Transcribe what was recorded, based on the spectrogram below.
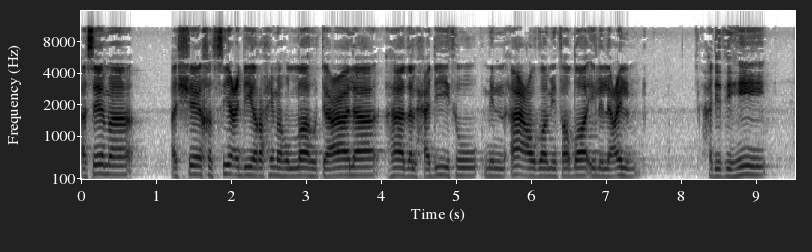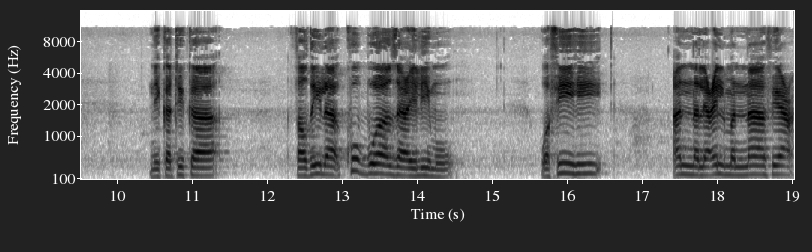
asema الشيخ السعدي رحمه الله تعالى هذا الحديث من أعظم فضائل العلم حديثه ni katika fadila kubwa za elimu وفيه أن العلم النافع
